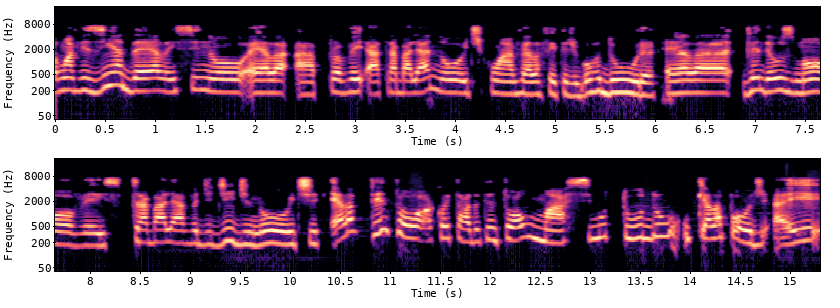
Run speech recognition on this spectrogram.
Uma vizinha dela ensinou ela a, a trabalhar à noite com a vela feita de gordura. Ela vendeu os móveis, trabalhava de dia e de noite. Ela tentou, a coitada, tentou ao máximo tudo o que ela pôde. Aí,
